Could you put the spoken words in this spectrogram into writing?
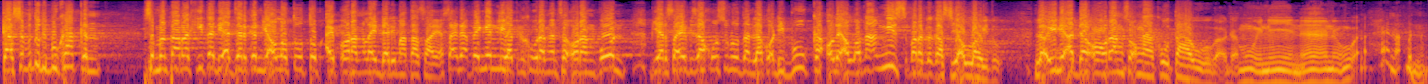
Kasyaf itu dibukakan. Sementara kita diajarkan ya Allah tutup aib orang lain dari mata saya. Saya tidak pengen lihat kekurangan seorang pun biar saya bisa khusnudan. Lah kok dibuka oleh Allah nangis para kekasih Allah itu. Lah ini ada orang sok ngaku tahu kok adamu ini nah, nah, enak benar.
